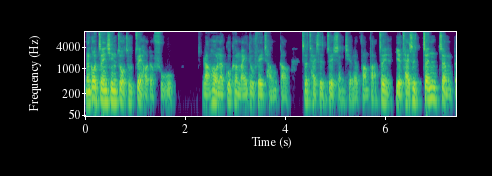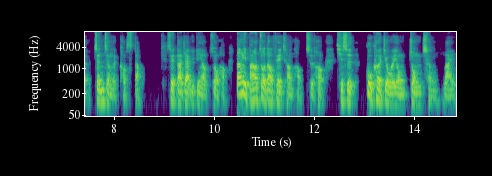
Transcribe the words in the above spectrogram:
能够真心做出最好的服务，然后呢，顾客满意度非常高，这才是最省钱的方法，这也才是真正的真正的 cost down。所以大家一定要做好。当你把它做到非常好之后，其实顾客就会用忠诚来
